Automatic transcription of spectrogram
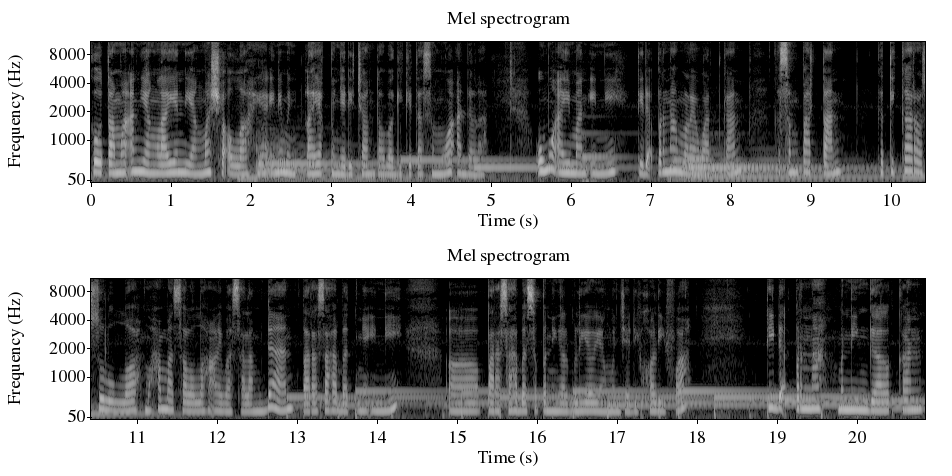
keutamaan yang lain yang masya Allah ya ini men layak menjadi contoh bagi kita semua adalah Ummu Aiman ini tidak pernah melewatkan kesempatan ketika Rasulullah Muhammad SAW dan para sahabatnya ini, uh, para sahabat sepeninggal beliau yang menjadi khalifah, tidak pernah meninggalkan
